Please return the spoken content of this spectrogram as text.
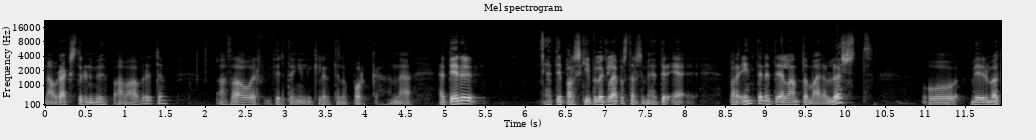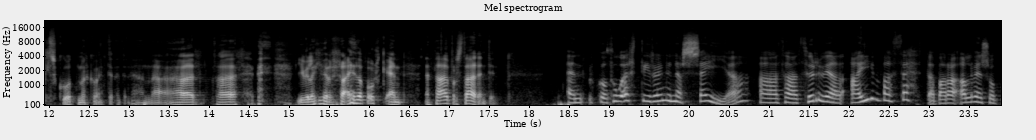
ná reksturinnum upp af afritum að þá er fyrirtækin líklega til að borga. Þannig að þetta eru, þetta er bara skipulega glæpastar sem þetta er bara internetið er landamæra löst og við erum öll skotmörk á internetinu. Þannig að það er, það er ég vil ekki vera að ræða fólk en, en það er bara staðrendin. En sko, þú ert í rauninni að segja að það þurfi að æfa þetta, bara alveg eins og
